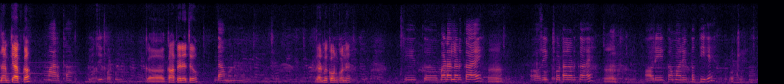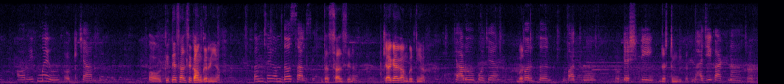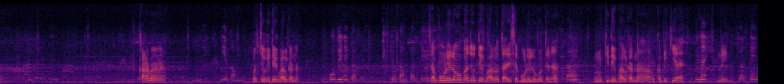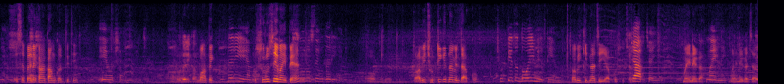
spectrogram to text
नाम क्या आपका? मार्था। कहाँ पे रहते हो? दामोनगर। घर में कौन कौन है? एक बड़ा लड़का है हाँ, और एक छोटा लड़का है हाँ, और एक हमारे पति है। ओके। और एक मैं हूँ। चार और कितने साल से काम कर रही हैं आप? कम से कम दस साल से। दस साल से ना? क्या क्या काम करती हैं आप? झाड़ू पोछा। बर्तन बाथरूम। डस्टिंग डस्टिंग भी करती हैं। भाजी काटना। हाँ, हाँ। खाना बनाना? ये काम बच्चों की देखभाल करना? वो भी नहीं करते जो काम करते हैं। अच्छा बूढ़े लोगों का जो देखभाल होता है जैसे बूढ़े लोग होते हैं ना हाँ, उनकी देखभाल करना कभी किया है? नहीं। नहीं करते नहीं। इससे पहले कहाँ काम करती थी? ये वहाँ पे उधर ही है शुरू से वहीं पे हैं? शुरू से उधर ही है। Okay okay. तो अभी छुट्टी कितना मिलता है आपको? छुट्टी तो दो ही मिलती है हमें। तो अभी कितना चाहिए आपको छुट्टी चार चाहिए। महीने का? महीने का। महीने का चार।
